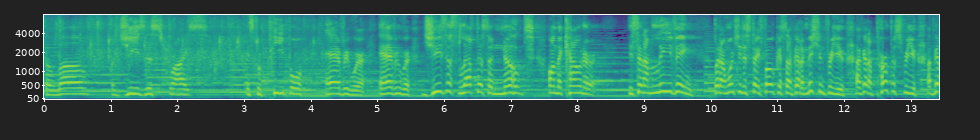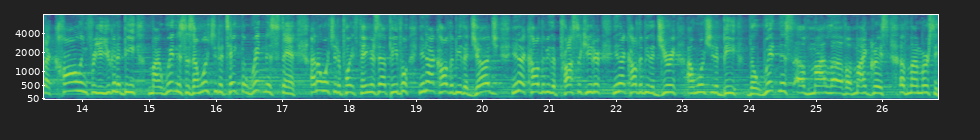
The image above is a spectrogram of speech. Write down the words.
the love of Jesus Christ. It's for people everywhere, everywhere. Jesus left us a note on the counter. He said, I'm leaving, but I want you to stay focused. I've got a mission for you. I've got a purpose for you. I've got a calling for you. You're going to be my witnesses. I want you to take the witness stand. I don't want you to point fingers at people. You're not called to be the judge. You're not called to be the prosecutor. You're not called to be the jury. I want you to be the witness of my love, of my grace, of my mercy.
